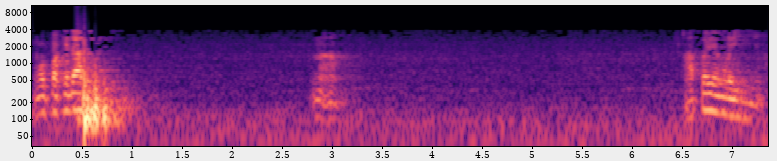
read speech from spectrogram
Mau pakai dasi. Nah, atau yang lainnya.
